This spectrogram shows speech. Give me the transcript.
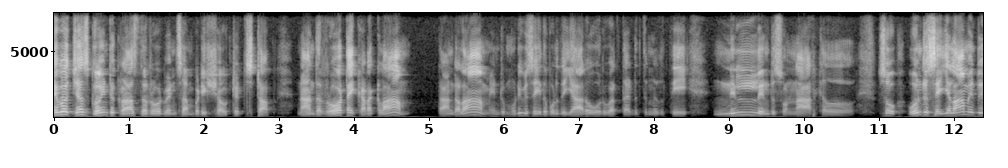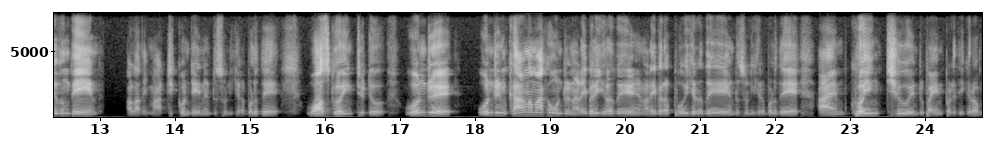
I was just going to cross the road when somebody shouted stop நான் அந்த ரோட்டை கடக்கலாம் தாண்டலாம் என்று முடிவு செய்த பொழுது யாரோ ஒருவர் தடுத்து நிறுத்தி நில் என்று சொன்னார்கள். ஸோ ஒன்று செய்யலாம் என்று இருந்தேன். ஆனால் அதை மாற்றிக்கொண்டேன் என்று சொல்கிற பொழுது வாஸ் கோயிங் டு டூ ஒன்று ஒன்றின் காரணமாக ஒன்று நடைபெறுகிறது நடைபெறப் போகிறது என்று சொல்கிற பொழுது ஐ எம் கோயிங் டு என்று பயன்படுத்துகிறோம்.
